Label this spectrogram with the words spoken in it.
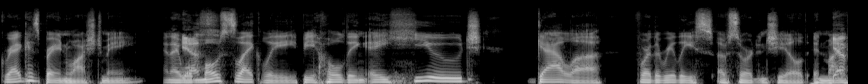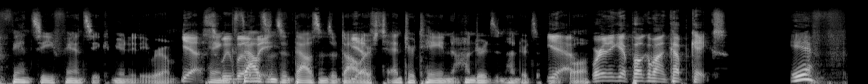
Greg has brainwashed me, and I Yes. will most likely be holding a huge gala for the release of Sword and Shield in my Yep. fancy, fancy community room. Yes, paying we will thousands be. and thousands of dollars Yes. to entertain hundreds and hundreds of people. Yeah, we're gonna get Pokemon cupcakes. If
